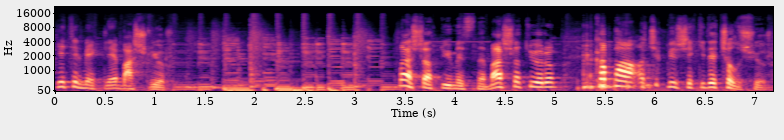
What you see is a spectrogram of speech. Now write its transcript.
getirmekle başlıyorum. Başlat düğmesine başlatıyorum. Kapağı açık bir şekilde çalışıyorum.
